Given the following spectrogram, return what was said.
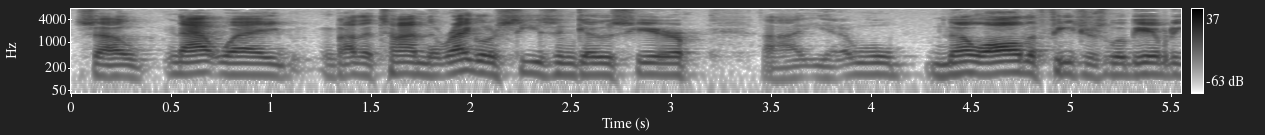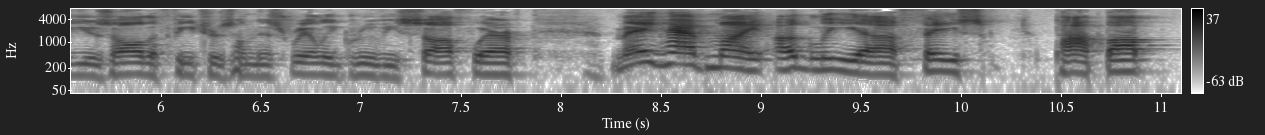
So that way, by the time the regular season goes here, uh, you know, we'll know all the features. We'll be able to use all the features on this really groovy software. May have my ugly uh, face pop up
